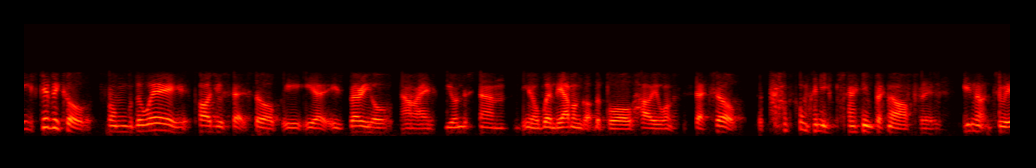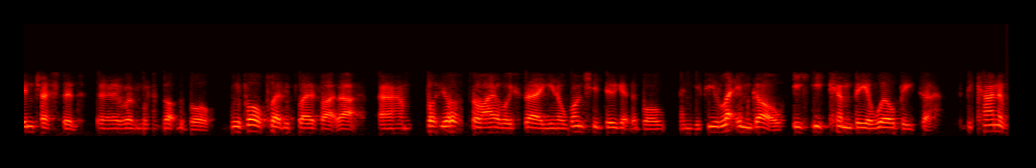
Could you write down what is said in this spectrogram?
It's difficult from the way Pardew sets up. He, he, he's very organised. You understand, you know, when they haven't got the ball, how he wants to set up. The problem when you're playing Ben Arfa is he's not too interested uh, when we've got the ball. We've all played with players like that. Um, but also, I always say, you know, once you do get the ball, and if you let him go, he, he can be a world beater they kind of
